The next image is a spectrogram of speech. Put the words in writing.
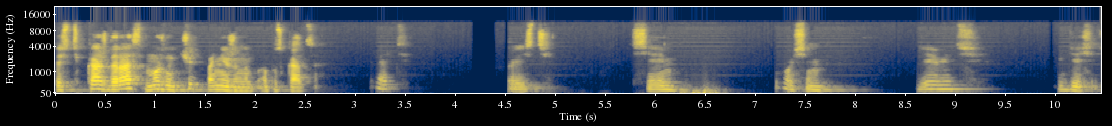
То есть каждый раз можно чуть пониже опускаться. 5, 6, 7, 8, 9 и 10.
